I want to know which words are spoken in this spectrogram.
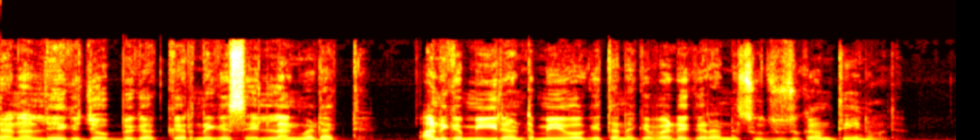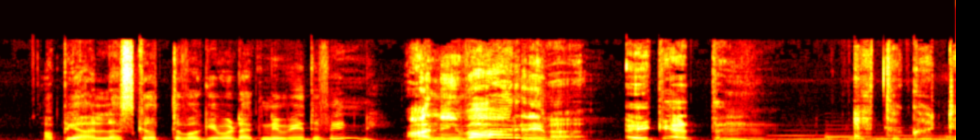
චැනල්ලේක ජොබ් එකක් කරන එක සෙල්ලං වැඩක්ට අනික මීරන්ට මේ වගේ තැනක වැඩ කරන්න සුදුසුකන්තිය නොද අපි අල්ලස් ගත්ත වගේ වැඩක් නෙවේද වෙන්නේ? අනිවාර්යම ඒක ඇත්ත. එතකොට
